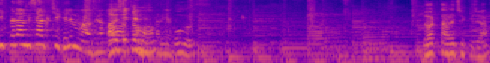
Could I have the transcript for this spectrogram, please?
Gitmeden bir selfie çekelim mi abi ya? Hadi Aa, çekelim. Tamam olur. Tane çekeceğim.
